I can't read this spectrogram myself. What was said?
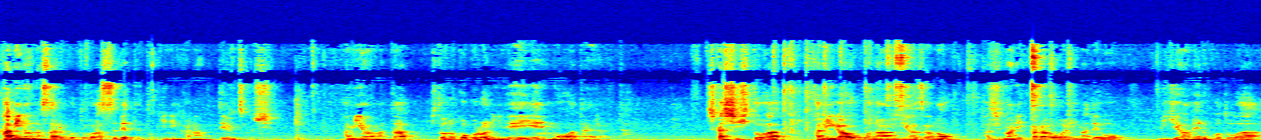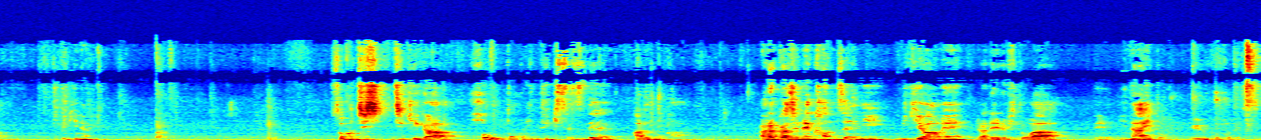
神のなさることは全て時にかなって美しい。神はまた人の心に永遠を与えられた。しかし人は神が行う御業の始まりから終わりまでを見極めることはできない。その時期が本当に適切であるのかあらかじめ完全に見極められる人はいないということです。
